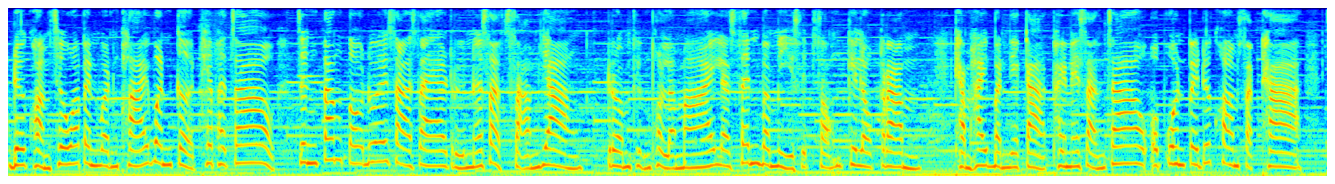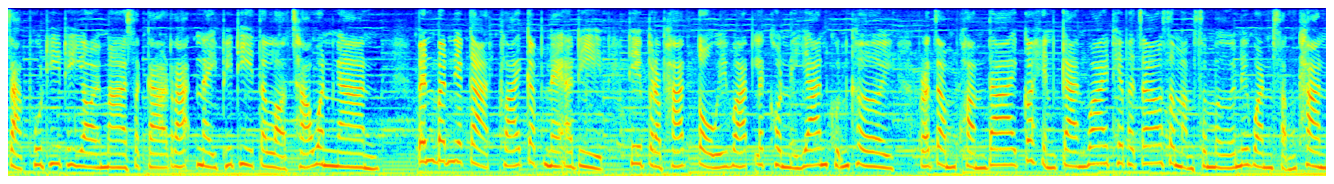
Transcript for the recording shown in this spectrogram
โดยความเชื่อว่าเป็นวันคล้ายวันเกิดเทพเจ้า จึงตั้งโต๊ะด้วยซาแซหรือเนื้อสัตว์ 3 อย่าง รวมถึงผลไม้และเส้นบะหมี่ 12 กิโลกรัมทำให้บรรยากาศภายในศาลเจ้า อบอวลไปด้วยความศรัทธา จากผู้ที่ทยอยมาสการะในพิธีตลอดเช้าวันงาน เป็นบรรยากาศคล้ายกับในอดีต ที่ประพัฒโตวิวัฒและคนในย่านคุ้นเคยประจำความได้ก็เห็นการไหว้เทพเจ้าสม่ำเสมอในวันสำคัญ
